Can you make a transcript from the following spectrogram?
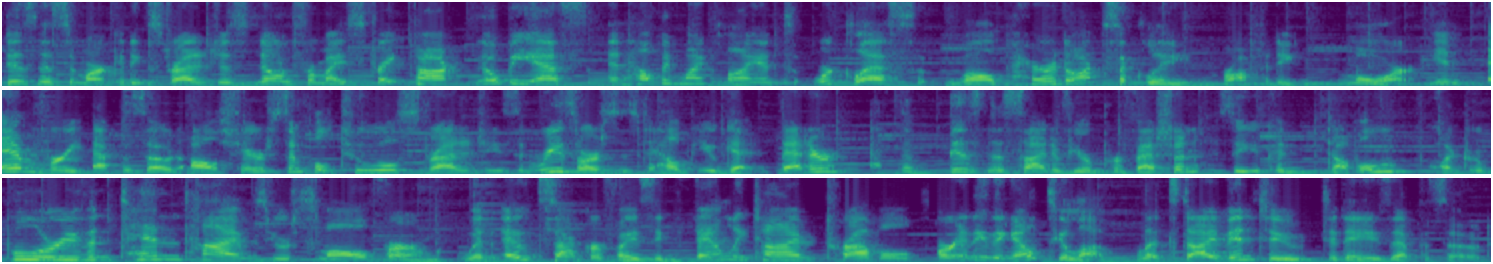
business and marketing strategist known for my straight talk, no BS, and helping my clients work less while paradoxically profiting more. In every episode, I'll share simple tools, strategies, and resources to help you get better at the business side of your profession so you can double, quadruple, or even 10 times your small firm without sacrificing family time, travel, or anything else you love. Let's dive into today's episode.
